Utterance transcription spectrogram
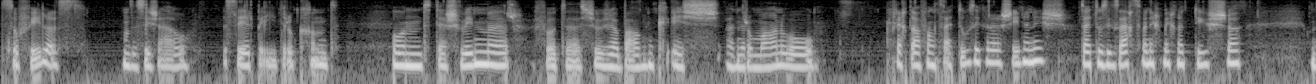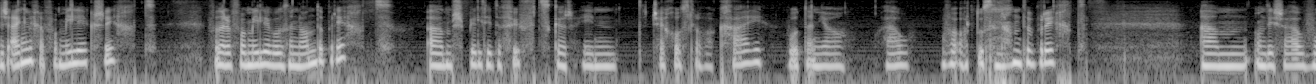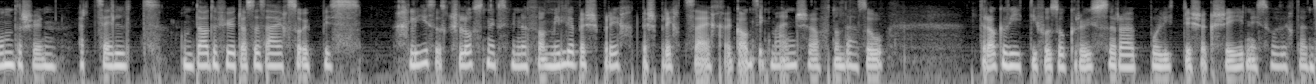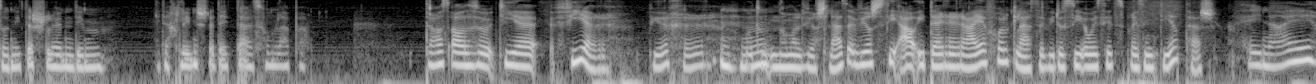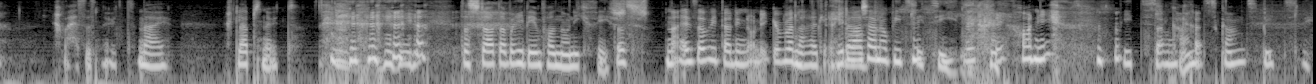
so vieles. Und es ist auch sehr beeindruckend. Und «Der Schwimmer» von der Shuja Bank ist ein Roman, der vielleicht Anfang 2000er erschienen ist. 2016, wenn ich mich nicht täusche. Und es ist eigentlich eine Familiengeschichte von einer Familie, die auseinanderbricht ähm, spielt in den 50er in der Tschechoslowakei, wo dann ja auch auf eine Art auseinanderbricht. Ähm, und ist auch wunderschön erzählt. Und dafür, dass es eigentlich so etwas Kleines, Geschlossenes wie eine Familie bespricht, bespricht es eigentlich eine ganze Gemeinschaft und auch so Tragweite von so grösseren politischen Geschehnissen, die sich dann so niederschlagen im, in den kleinsten Details vom Leben. Das also die vier Bücher, Mhm. die du nochmal wirst lesen, wirst du sie auch in dieser Reihenfolge lesen, wie du sie uns jetzt präsentiert hast? Hey, nein, ich weiß es nicht. Nein, ich glaube es nicht. Das steht aber in dem Fall noch nicht fest. Das, nein, so weit habe ich noch nicht überlegt. hey, du hast auch noch ein bisschen Zeit. Wirklich, habe ich. Bisschen, Danke. ganz, ganz bisschen.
